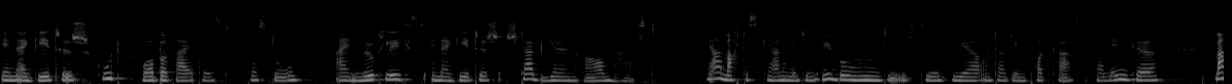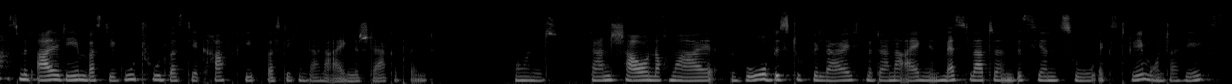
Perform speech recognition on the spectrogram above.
energetisch gut vorbereitest, dass du einen möglichst energetisch stabilen Raum hast. Ja, mach das gerne mit den Übungen, die ich dir hier unter dem Podcast verlinke. Mach es mit all dem, was dir gut tut, was dir Kraft gibt, was dich in deine eigene Stärke bringt. Und dann schau nochmal, wo bist du vielleicht mit deiner eigenen Messlatte ein bisschen zu extrem unterwegs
